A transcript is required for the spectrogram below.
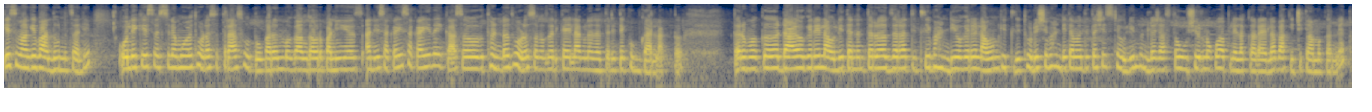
केस मागे बांधूनच आले. ओले केस असल्यामुळे थोडासा त्रास होतो कारण मग अंगावर पाणी आणि सकाळी सकाळी नाही का असं थंड थोडंसं जरी काही लागलं ना तरी ते खूप गार लागतं. तर मग डाळ वगैरे लावली त्यानंतर जरा तिथली भांडी वगैरे लावून घेतली. थोडीशी भांडी त्यामध्ये तशीच ठेवली. म्हटलं जास्त उशीर नको आपल्याला करायला बाकीची कामं करण्यात.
